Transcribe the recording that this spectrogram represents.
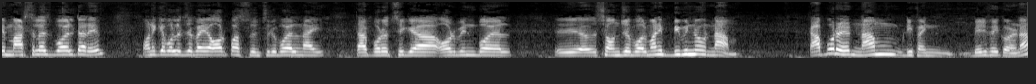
এই মার্শালাইজ বয়েলটারে অনেকে বলে যে, ভাই অরপাস সেঞ্চুরি বয়েল নাই। তারপর হচ্ছে গিয়া অরবিন বয়েল সঞ্জয় বয়েল মানে বিভিন্ন নাম। কাপড়ের নাম ডিফাইন ভেরিফাই করে না।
